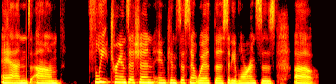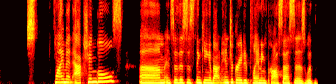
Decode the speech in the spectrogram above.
and um, fleet transition, inconsistent with the City of Lawrence's uh, climate action goals. Um, and so this is thinking about integrated planning processes with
